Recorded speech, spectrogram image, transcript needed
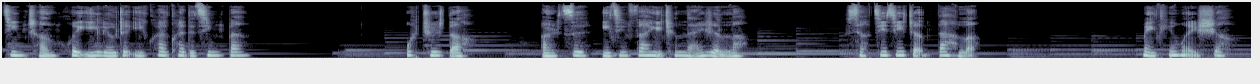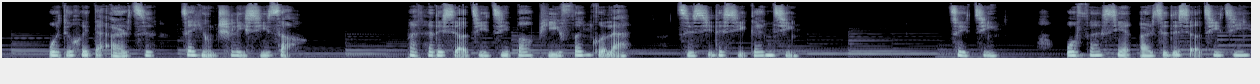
经常会遗留着一块块的精斑。我知道，儿子已经发育成男人了，小鸡鸡长大了。每天晚上，我都会带儿子在泳池里洗澡，把他的小鸡鸡包皮翻过来，仔细的洗干净。最近，我发现儿子的小鸡鸡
